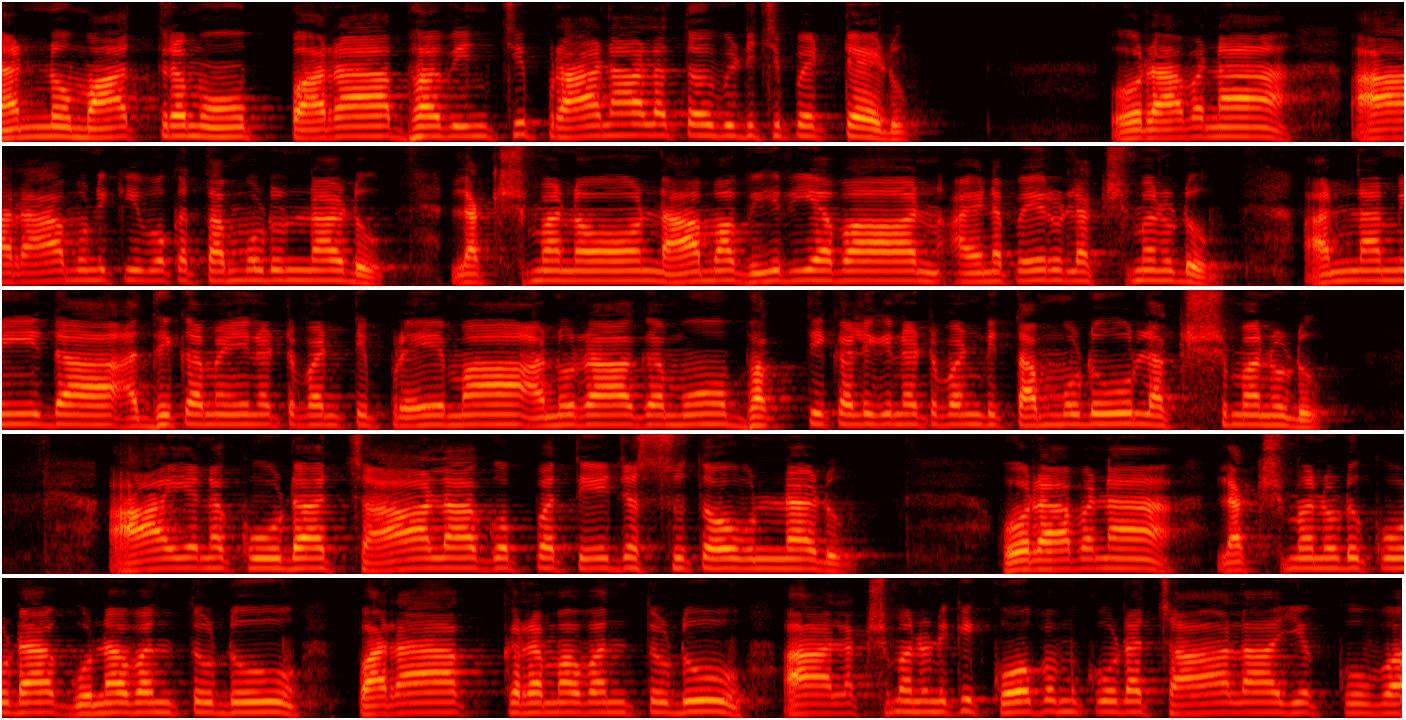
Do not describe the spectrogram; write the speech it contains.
నన్ను మాత్రము పరాభవించి ప్రాణాలతో విడిచిపెట్టాడు. ఓ రావణ ఆ రామునికి ఒక తమ్ముడున్నాడు. లక్ష్మణో నామ వీర్యవాన్ ఆయన పేరు లక్ష్మణుడు. అన్న మీద అధికమైనటువంటి ప్రేమ అనురాగము భక్తి కలిగినటువంటి తమ్ముడు లక్ష్మణుడు. ఆయన కూడా చాలా గొప్ప తేజస్సుతో ఉన్నాడు. ఓ రావణ లక్ష్మణుడు కూడా గుణవంతుడు పరాక్రమవంతుడు. ఆ లక్ష్మణునికి కోపం కూడా చాలా ఎక్కువ.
